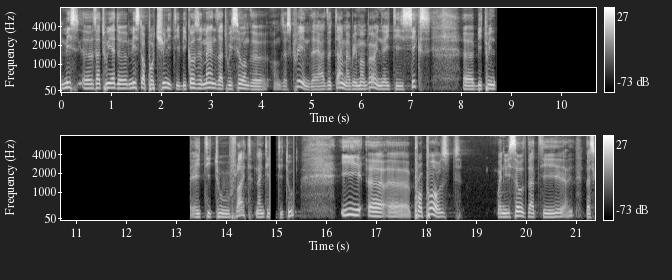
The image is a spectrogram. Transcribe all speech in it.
miss, uh, that we had a missed opportunity because the man that we saw on the on the screen there at the time, I remember in '86, uh, between 82 flight, 1982, he uh, uh, proposed when we saw that he, because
